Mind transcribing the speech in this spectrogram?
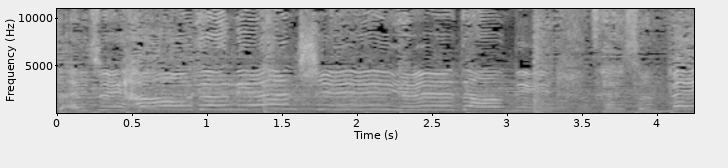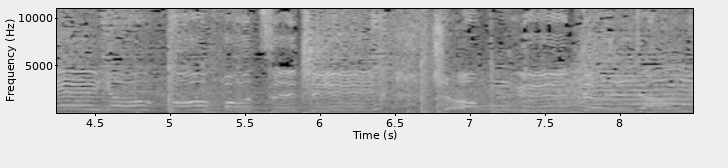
在最好的年纪遇到你，才算没有辜负自己，终于等到你。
